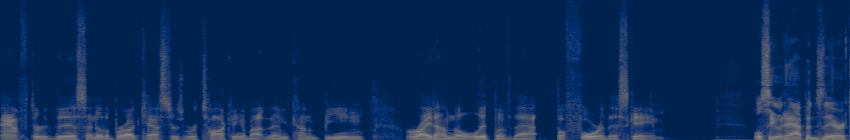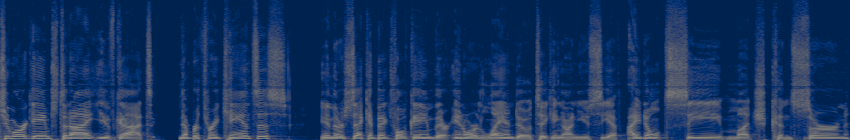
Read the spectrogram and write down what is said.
after this. I know the broadcasters were talking about them kind of being right on the lip of that before this game. We'll see what happens there. Two more games tonight. You've got number three, Kansas in their second Big 12 game, they're in Orlando taking on UCF. I don't see much concern.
